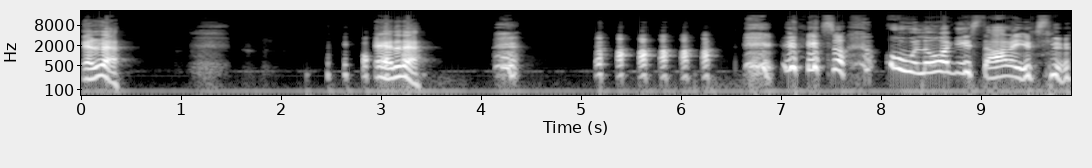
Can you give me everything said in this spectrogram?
Är det det? Är det det? Det är så ologiskt här just nu.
